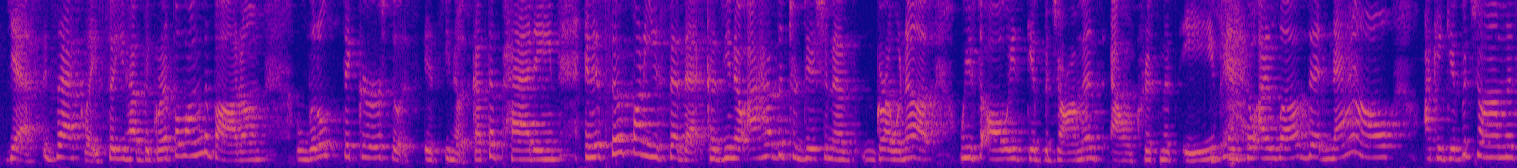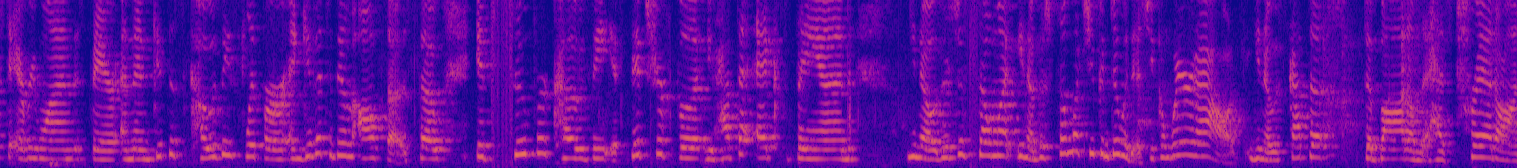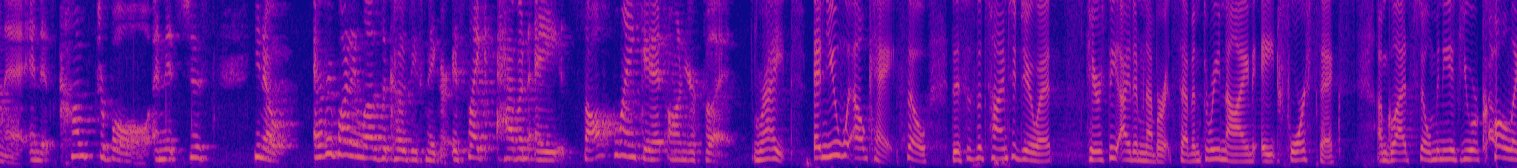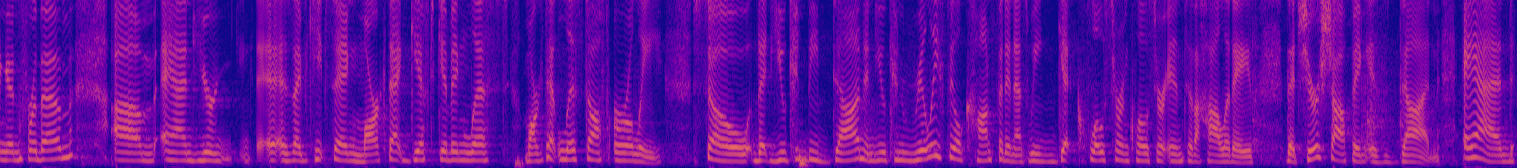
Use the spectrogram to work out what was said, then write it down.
Yes, exactly. So you have the grip along the bottom, a little thicker, so it's it's you know it's got the padding, and it's so funny you said that because you know I have the tradition as growing up, we used to always give pajamas out on Christmas Eve, yes. and so I love that now I can give pajamas to everyone that's there, and then get this cozy slipper and give it to them also. So it's super cozy. It fits your foot. You have the X band you know, there's just so much, you know, there's so much you can do with this. You can wear it out. You know, it's got the the bottom that has tread on it and it's comfortable and it's just, you know, everybody loves a cozy sneaker. It's like having a soft blanket on your foot. Right. And you, okay, so this is the time to do it. Here's the item number at 739-846. I'm glad so many of you are calling in for them. Um, and you're, as I keep saying, mark that gift giving list, mark that list off early so that you can be done and you can really feel confident as we get closer and closer into the holidays that your shopping is done. And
